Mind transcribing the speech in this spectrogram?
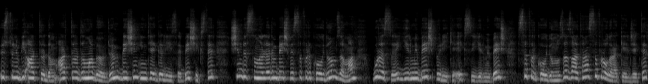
Üstünü bir arttırdım. Arttırdığıma böldüm. 5'in integrali ise 5x'tir. Şimdi sınırların 5 ve 0'ı koyduğum zaman burası 25 bölü 2 eksi 25. 0 koyduğumuzda zaten 0 olarak gelecektir.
